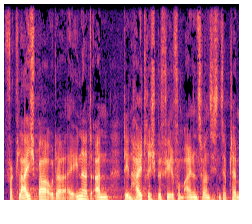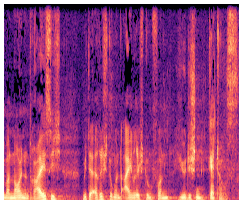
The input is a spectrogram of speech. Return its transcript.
vergleichbar oder erinnert an den Heydrich-Befehl vom 21. September 39 mit der Errichtung und Einrichtung von jüdischen Ghettos.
